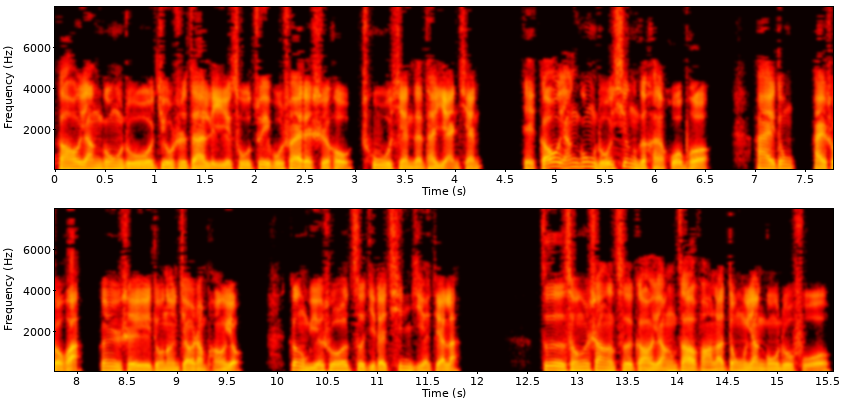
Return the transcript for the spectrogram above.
高阳公主就是在李素最不帅的时候出现在他眼前。这高阳公主性子很活泼，爱动爱说话，跟谁都能交上朋友，更别说自己的亲姐姐了。自从上次高阳造访了东阳公主府，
